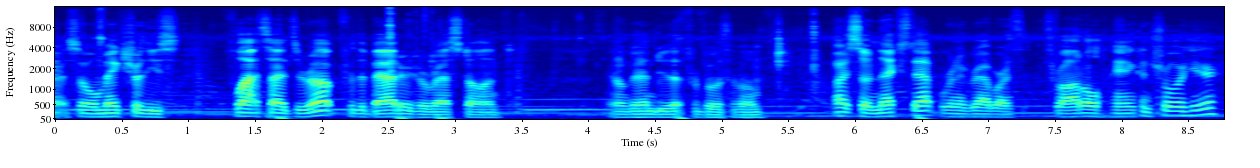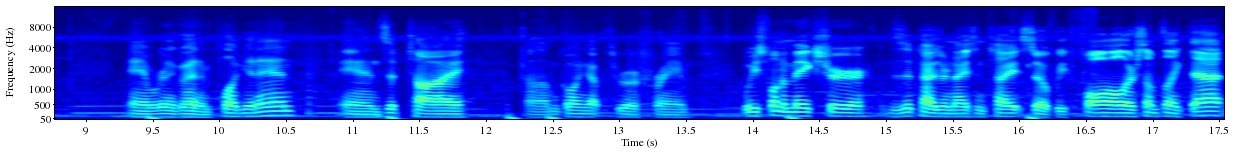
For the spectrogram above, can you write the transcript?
right, so we'll make sure these flat sides are up for the battery to rest on. And I'll go ahead and do that for both of them. All right, so next step, we're gonna grab our th throttle hand controller here, and we're gonna go ahead and plug it in and zip tie um, going up through our frame. We just wanna make sure the zip ties are nice and tight, so if we fall or something like that,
